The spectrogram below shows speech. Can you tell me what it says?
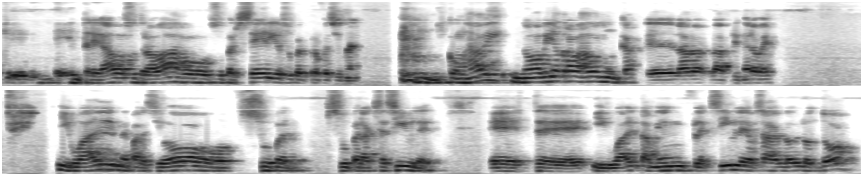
que, entregado a su trabajo, súper serio, súper profesional. con Javi no había trabajado nunca, es la, la primera vez. Igual me pareció súper, súper accesible. Este, igual también flexible, o sea, los, dos,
